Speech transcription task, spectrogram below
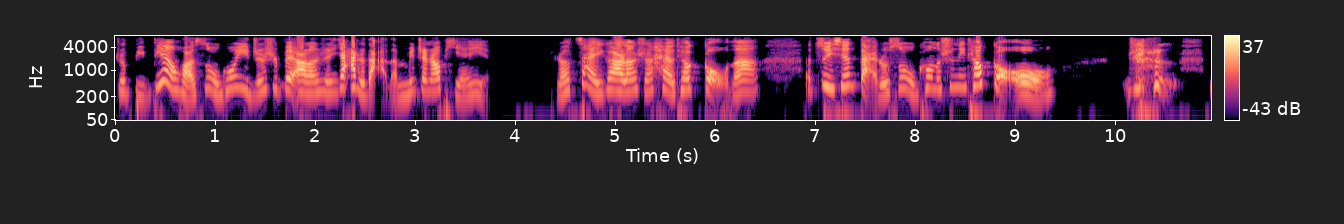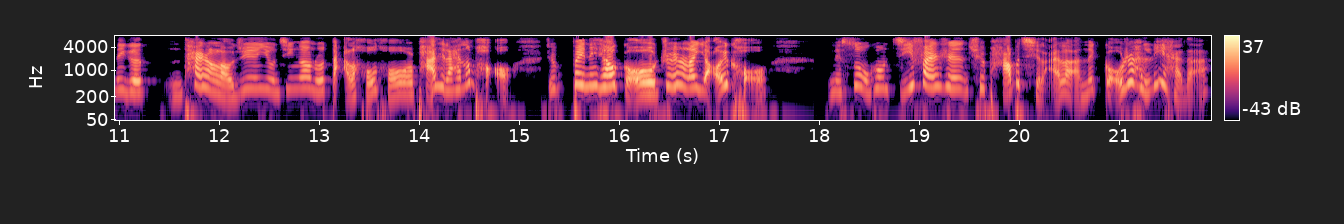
这比变化，孙悟空一直是被二郎神压着打的，没占着便宜。然后再一个，二郎神还有条狗呢，最先逮住孙悟空的是那条狗。这那个太上老君用金刚镯打了猴头，爬起来还能跑，就被那条狗追上来咬一口，那孙悟空急翻身却爬不起来了。那狗是很厉害的。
